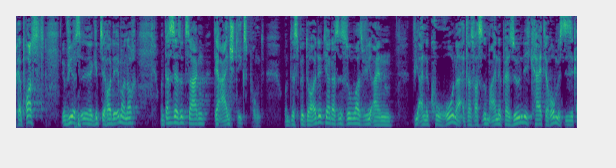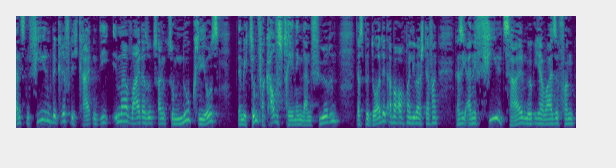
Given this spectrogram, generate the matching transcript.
per Post. Wie es äh, gibt's ja heute immer noch. Und das ist ja sozusagen der Einstiegspunkt. Und das bedeutet ja, das ist sowas wie ein wie eine Corona, etwas, was um eine Persönlichkeit herum ist. Diese ganzen vielen Begrifflichkeiten, die immer weiter sozusagen zum Nukleus nämlich zum Verkaufstraining dann führen. Das bedeutet aber auch, mein lieber Stefan, dass ich eine Vielzahl möglicherweise von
